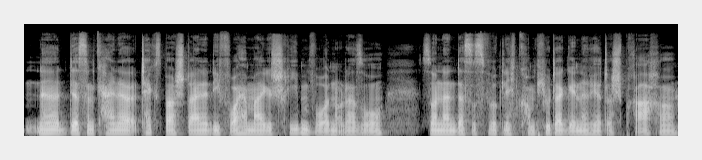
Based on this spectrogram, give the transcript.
ne, das sind keine Textbausteine, die vorher mal geschrieben wurden oder so, sondern das ist wirklich computergenerierte Sprache.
